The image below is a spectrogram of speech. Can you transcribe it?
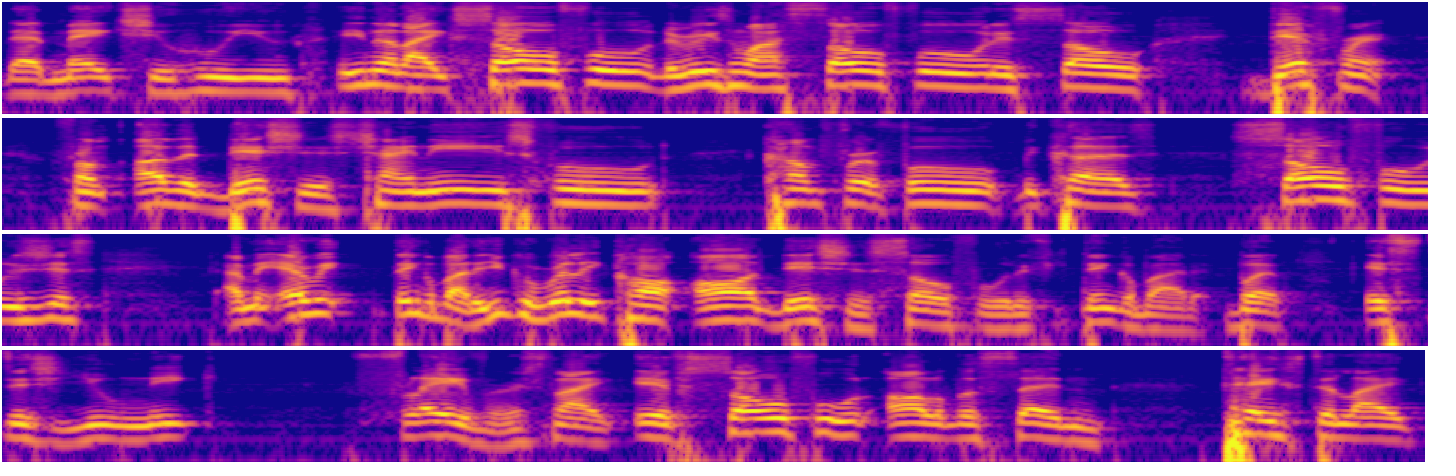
that makes you who you, you know, like soul food. The reason why soul food is so different from other dishes, Chinese food, comfort food, because soul food is just I mean, every think about it. You can really call all dishes soul food if you think about it, but it's this unique flavor. It's like if soul food all of a sudden tasted like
